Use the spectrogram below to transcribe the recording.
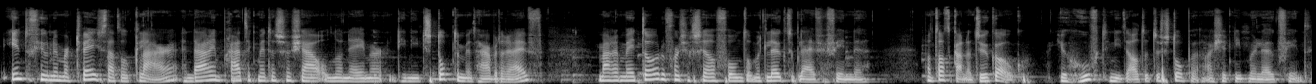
Interview nummer 2 staat al klaar en daarin praat ik met een sociaal ondernemer die niet stopte met haar bedrijf, maar een methode voor zichzelf vond om het leuk te blijven vinden. Want dat kan natuurlijk ook. Je hoeft niet altijd te stoppen als je het niet meer leuk vindt.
